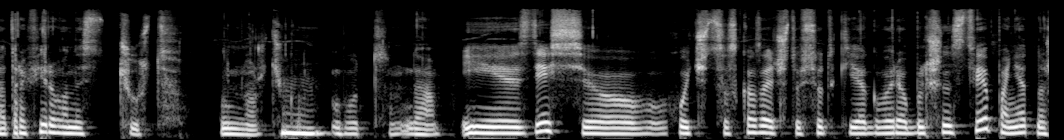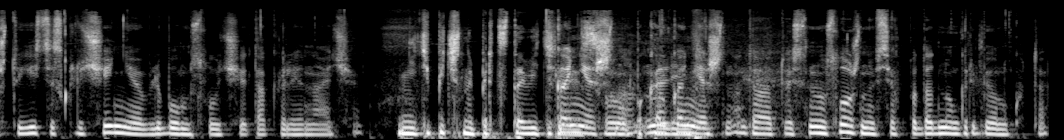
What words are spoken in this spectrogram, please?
атрофированность чувств немножечко. Mm-hmm. Вот, да. И здесь э, хочется сказать, что все-таки я говорю о большинстве. Понятно, что есть исключения в любом случае, так или иначе. Нетипичные представители конечно, своего ну, поколения. Ну, конечно, да. То есть, ну, сложно всех под одну гребенку-то.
